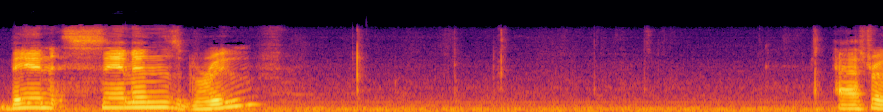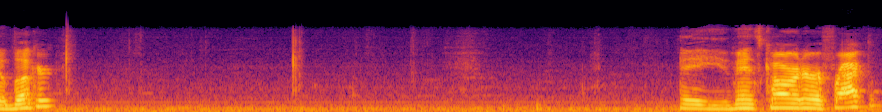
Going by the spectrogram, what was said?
Ben Simmons, Groove. Astro Booker. A Vince Carter Fractal.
